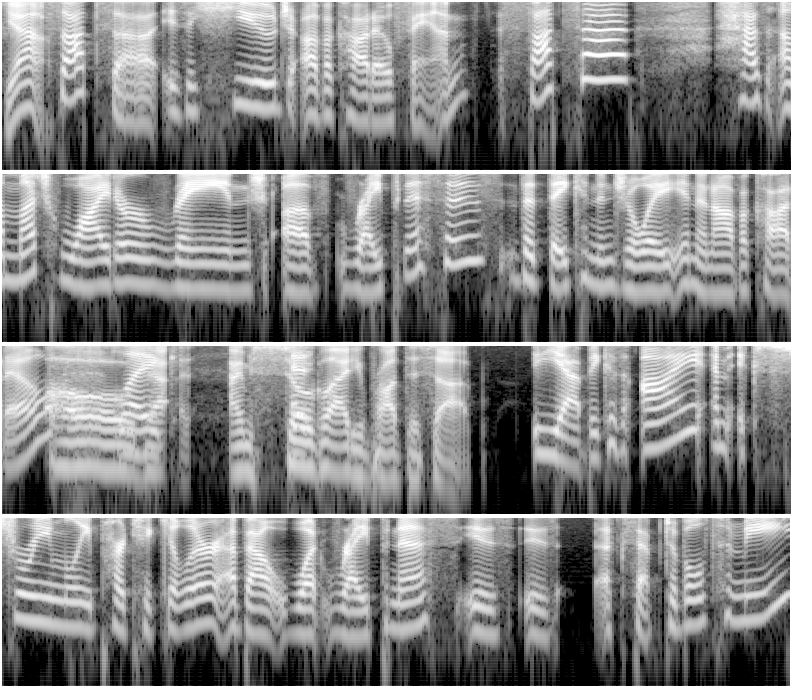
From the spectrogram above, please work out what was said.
Yeah. Satsa is a huge avocado fan. Satsa has a much wider range of ripenesses that they can enjoy in an avocado. Oh, like that- I'm so glad you brought this up. yeah, because I am extremely particular about what ripeness is is acceptable to me.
